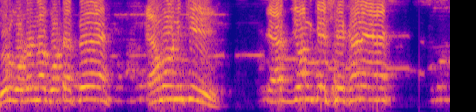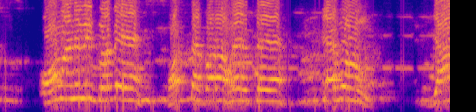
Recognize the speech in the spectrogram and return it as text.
দুর্ঘটনা ঘটেছে। এমনকি একজনকে সেখানে অমানবিক ভাবে হত্যা করা হয়েছে এবং যা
